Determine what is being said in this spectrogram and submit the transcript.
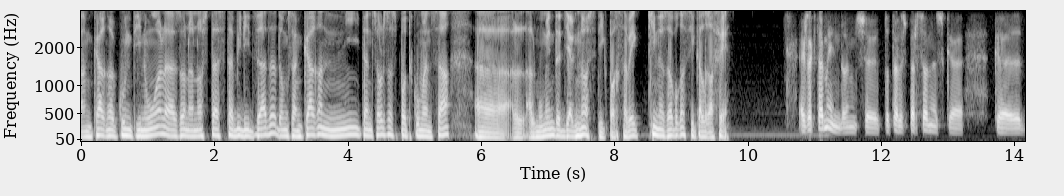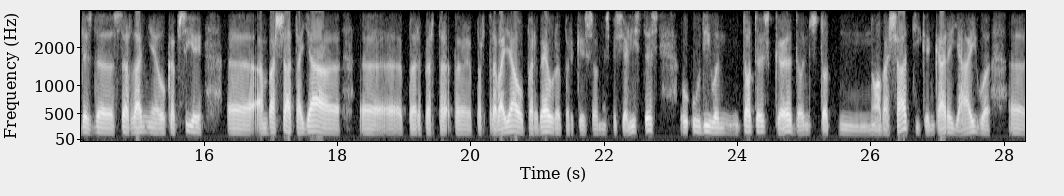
encara continua, la zona no està estabilitzada, doncs encara ni tan sols es pot començar eh, el, el moment de diagnòstic per saber quines obres s'hi caldrà fer. Exactament, doncs eh, totes les persones que, que des de Cerdanya o Capcia eh, han baixat allà eh, per, per, per, per treballar o per veure perquè són especialistes, ho, ho diuen totes que doncs, tot no ha baixat i que encara hi ha aigua eh,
